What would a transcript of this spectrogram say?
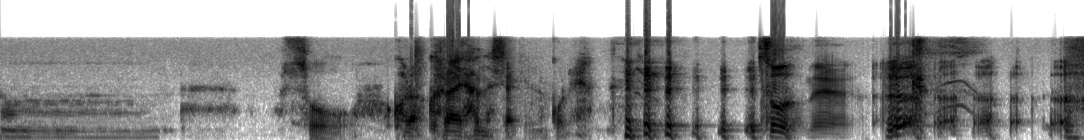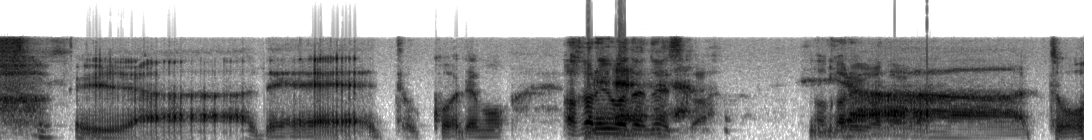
うん。そう。これは暗い話だけどね、これ。そうだね。いやー、で、どこでも。明るい話題ないですか、い明るい話題やーと、ボ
